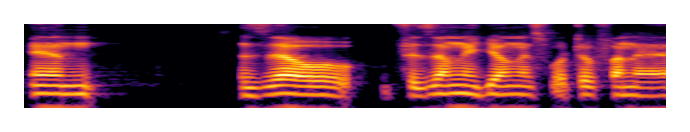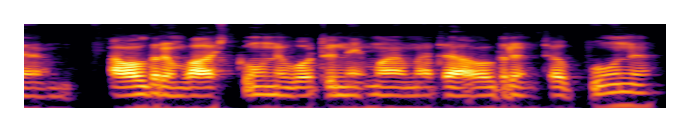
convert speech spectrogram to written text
En zo, voor zo'n jongens worden van de ouderen wegkomen, worden niet meer met de ouderen thuis wonen.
